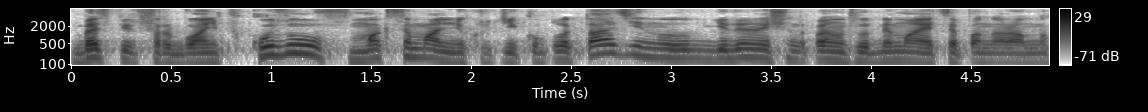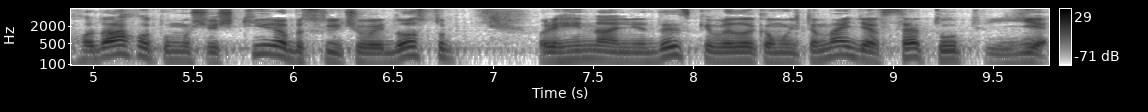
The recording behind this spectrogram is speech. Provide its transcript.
без підфарбувань в кузову, в максимально крутій комплектації. Ну, єдине, що напевно тут немає, це панорамного даху, тому що шкіра, безключовий доступ, оригінальні диски, велика мультимедіа, все тут є.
